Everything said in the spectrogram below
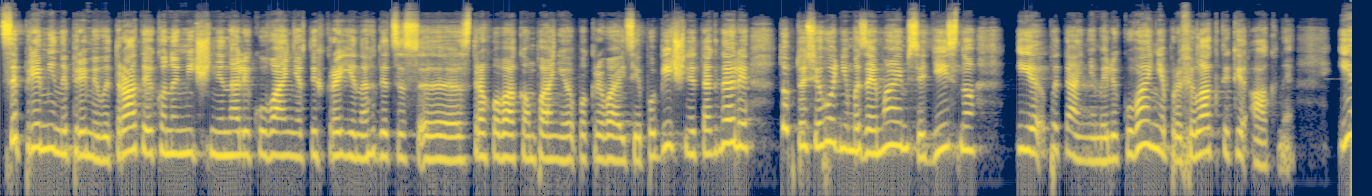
це прямі непрямі витрати економічні на лікування в тих країнах, де це е, страхова компанія покривається і побічні, і так далі. Тобто, сьогодні ми займаємося дійсно і питаннями лікування, профілактики акне. І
